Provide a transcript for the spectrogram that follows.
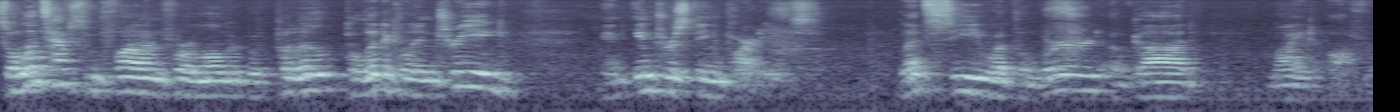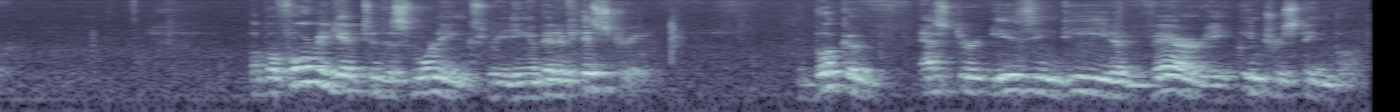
So let's have some fun for a moment with poli- political intrigue and interesting parties. Let's see what the Word of God might offer. But before we get to this morning's reading, a bit of history. The book of Esther is indeed a very interesting book.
